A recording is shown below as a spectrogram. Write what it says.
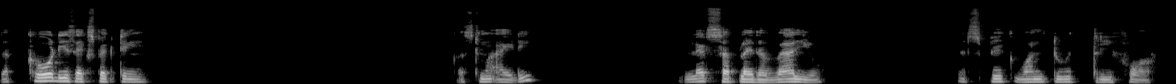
The code is expecting customer ID let's apply the value. Let's pick 1 2 3 4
